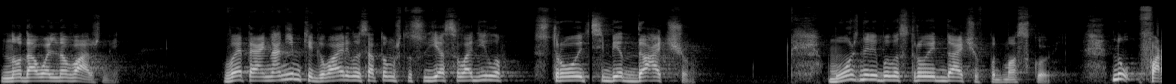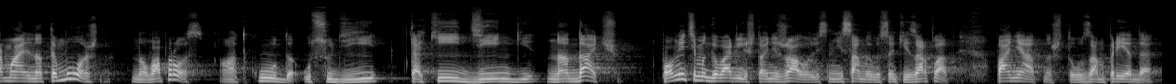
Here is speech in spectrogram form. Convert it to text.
но довольно важной. В этой анонимке говорилось о том, что судья Солодилов строит себе дачу. Можно ли было строить дачу в Подмосковье? Ну, формально-то можно, но вопрос, откуда у судьи такие деньги на дачу? Помните, мы говорили, что они жаловались на не самые высокие зарплаты? Понятно, что у зампреда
